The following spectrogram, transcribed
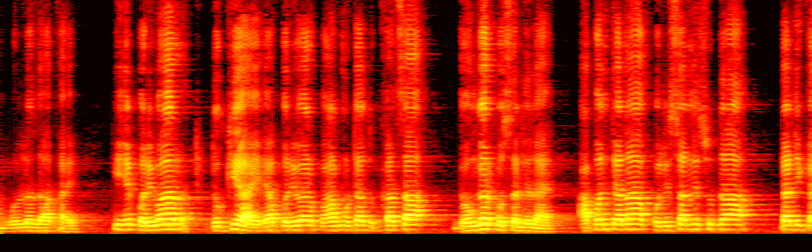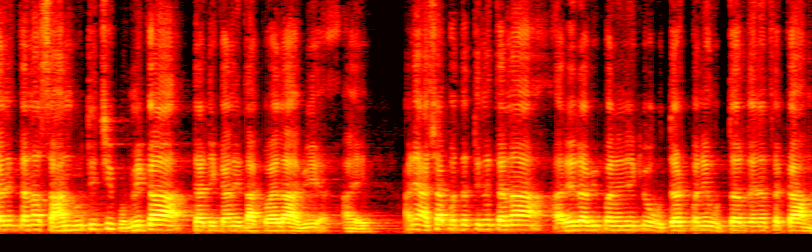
बोललं जात आहे. की हे परिवार दुःखी आहे. या परिवार फार मोठा दुःखाचा डोंगर कोसळलेला आहे. आपण त्यांना पोलिसांनी सुद्धा त्या ठिकाणी त्यांना सहानुभूतीची भूमिका त्या ठिकाणी दाखवायला हवी आहे. आणि अशा पद्धतीने त्यांना अरेरावीपणाने किंवा उद्धटपणे उत्तर देण्याचं काम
